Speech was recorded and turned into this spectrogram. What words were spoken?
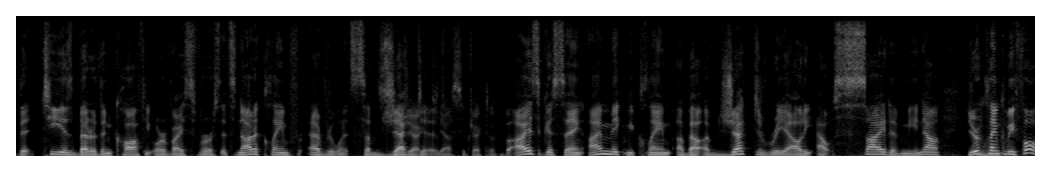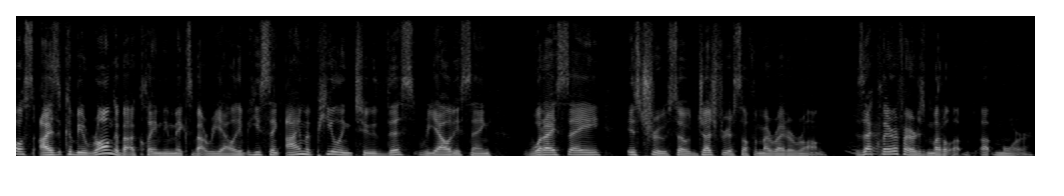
that tea is better than coffee or vice versa. It's not a claim for everyone. It's subjective. Subject- yeah, subjective. But Isaac is saying, I'm making a claim about objective reality outside of me. Now, your claim mm-hmm. could be false. Isaac could be wrong about a claim he makes about reality, but he's saying, I'm appealing to this reality, saying, what I say is true. So judge for yourself. Am I right or wrong? Does that Okay. clarify or just muddle up, up more?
